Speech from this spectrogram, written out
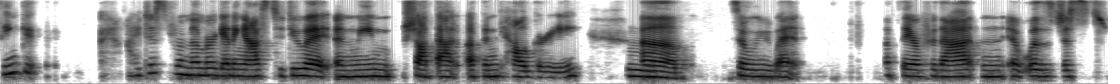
think I just remember getting asked to do it, and we shot that up in Calgary. Mm-hmm. Um, so we went up there for that, and it was just,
